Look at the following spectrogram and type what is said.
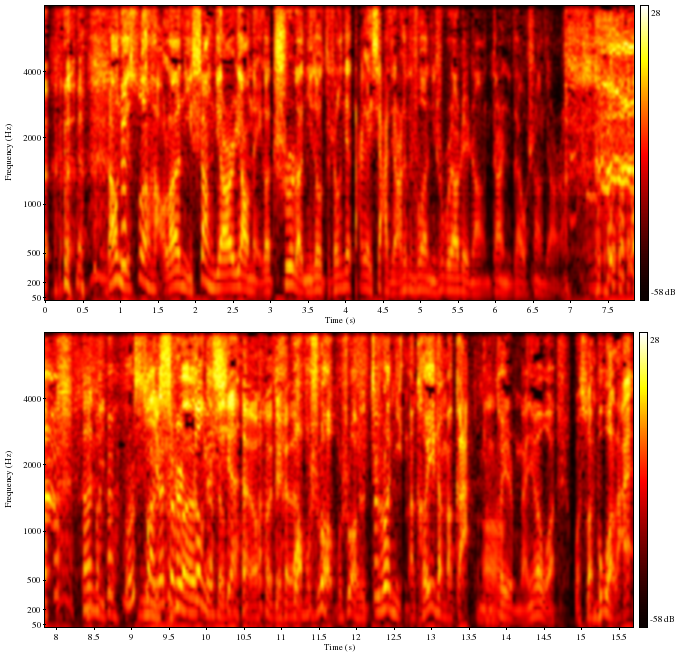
然后你算好了，你上家要哪个吃的，你就直接打给下家，跟他说你是不是要这张？但是你在我上家啊，那你不是算你的这么更欠，我觉得。我不说，我不说，就说你们可以这么干，你们可以这么干，因为我我算不过来。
